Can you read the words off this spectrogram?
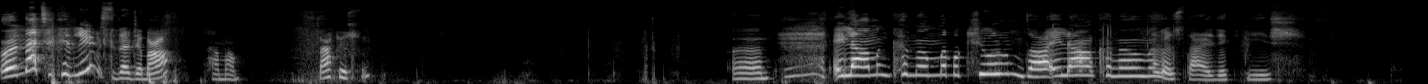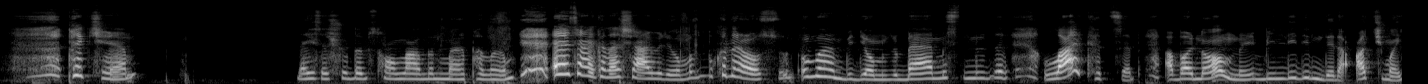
Önden çekebilir misin acaba? Tamam. Ne yapıyorsun? Ela'nın kanalına bakıyorum da Ela kanalına gösterecek bir iş. Peki. Neyse şurada bir sonlandırma yapalım. Evet arkadaşlar videomuz bu kadar olsun. Umarım videomuzu beğenmişsinizdir. Like atıp abone olmayı, bildirimleri açmayı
